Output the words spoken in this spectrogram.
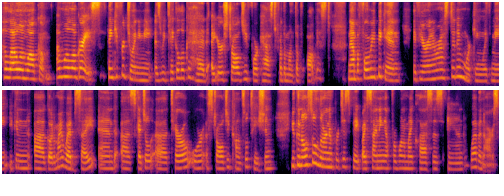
Hello and welcome. I'm Willow Grace. Thank you for joining me as we take a look ahead at your astrology forecast for the month of August. Now, before we begin, if you're interested in working with me, you can uh, go to my website and uh, schedule a tarot or astrology consultation. You can also learn and participate by signing up for one of my classes and webinars.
